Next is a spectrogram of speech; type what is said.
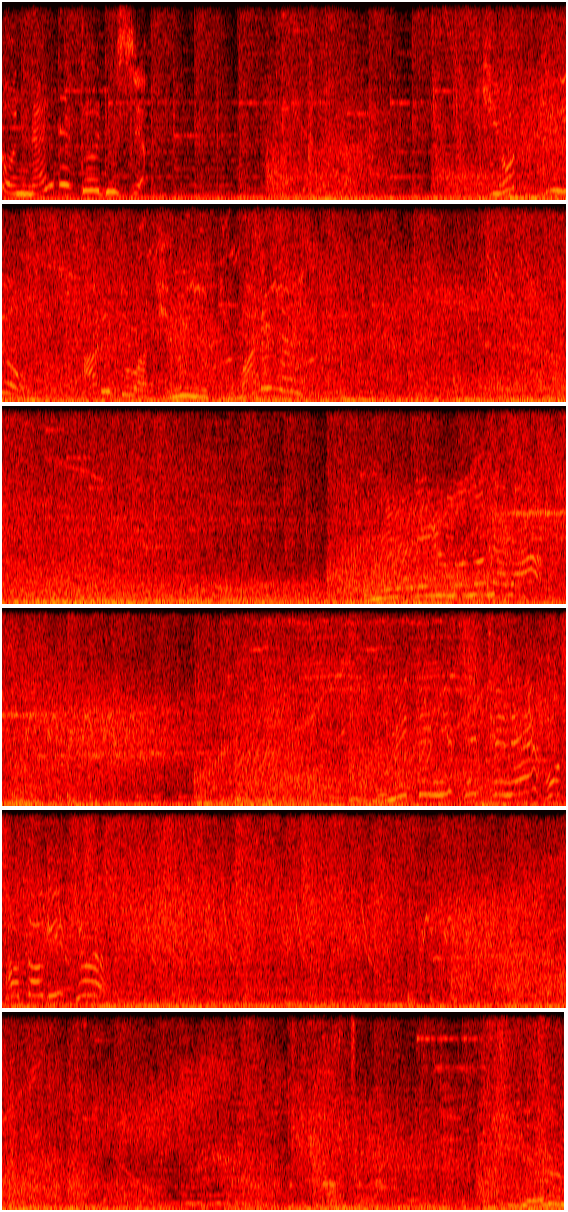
こんなんでどうでしょう。気をつけよう。アルトは急に止まれない。止められるものなら止めてみせてねホトトギスあとは消える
